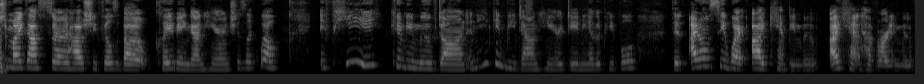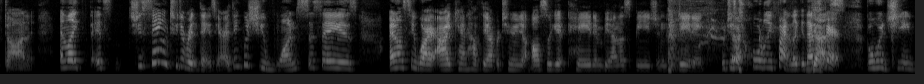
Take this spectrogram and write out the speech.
she Mike asks her how she feels about Clay being down here, and she's like, "Well, if he can be moved on and he can be down here dating other people, then I don't see why I can't be moved. I can't have already moved on." And like, it's she's saying two different things here. I think what she wants to say is. I don't see why I can't have the opportunity to also get paid and be on this beach and dating, which is totally fine. Like that's yes. fair. But what she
